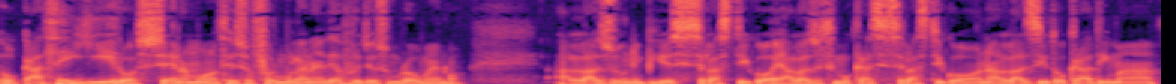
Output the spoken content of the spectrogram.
Ο κάθε γύρος σε ένα μονοθέσιο Φόρμουλα είναι διαφορετικό στον προηγούμενο αλλάζουν οι πίεσει ελαστικών, ε, αλλάζουν οι θερμοκρασίες ελαστικών, αλλάζει το κράτημα,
